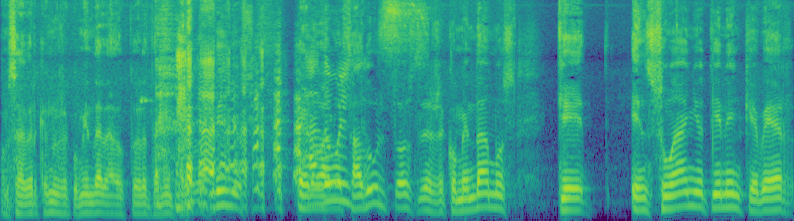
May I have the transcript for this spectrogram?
Vamos a ver qué nos recomienda la doctora también para los niños. Pero a los adultos les recomendamos que en su año tienen que ver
